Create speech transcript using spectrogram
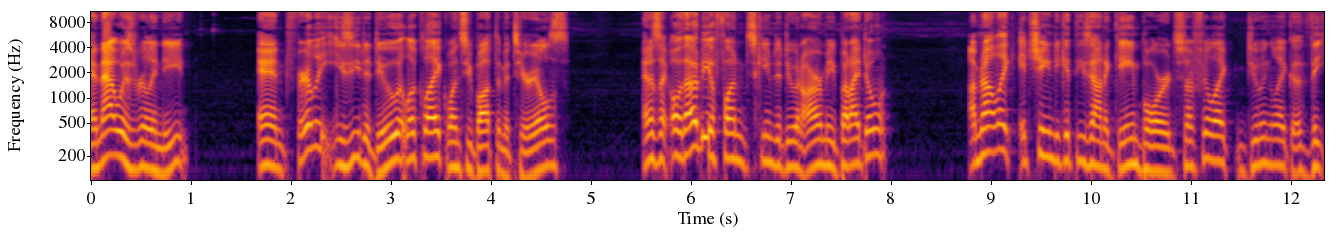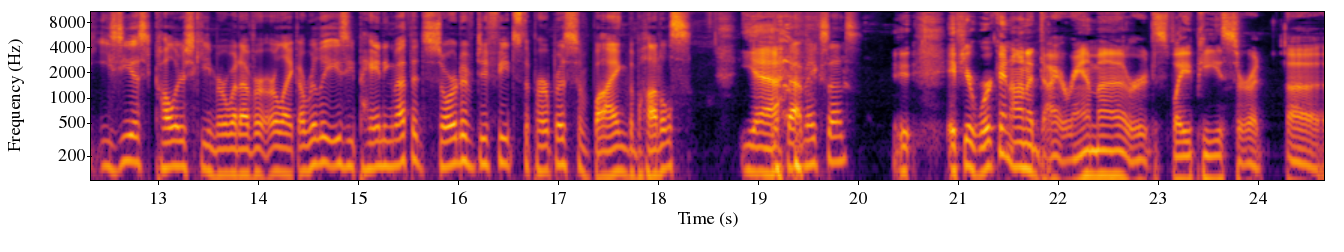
and that was really neat and fairly easy to do. It looked like once you bought the materials. And it's like, oh, that would be a fun scheme to do an army, but I don't. I'm not like itching to get these on a game board, so I feel like doing like the easiest color scheme or whatever, or like a really easy painting method, sort of defeats the purpose of buying the models. Yeah. If that makes sense. If you're working on a diorama or a display piece or a uh,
